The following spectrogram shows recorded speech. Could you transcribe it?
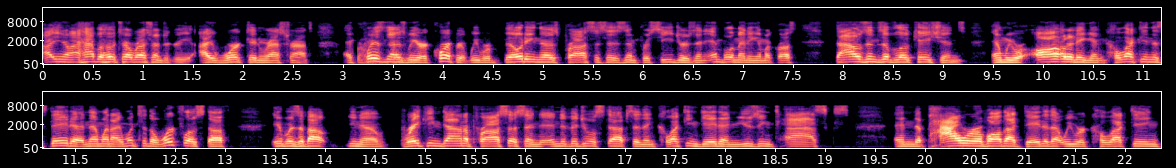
I you know I have a hotel restaurant degree. I worked in restaurants. At Right. Quiznos, we were corporate. We were building those processes and procedures and implementing them across thousands of locations, and we were auditing and collecting this data. And then when I went to the workflow stuff, it was about you know breaking down a process into individual steps and then collecting data and using tasks and the power of all that data that we were collecting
